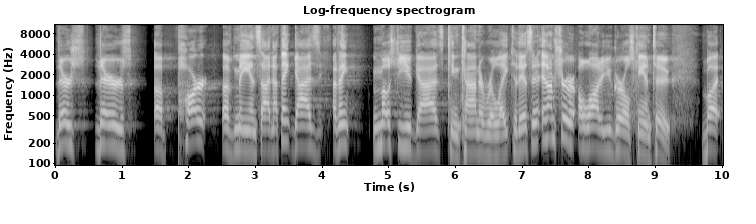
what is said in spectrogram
there's, there's a part of me inside, and I think, guys, I think most of you guys can kind of relate to this, and, and I'm sure a lot of you girls can too. But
